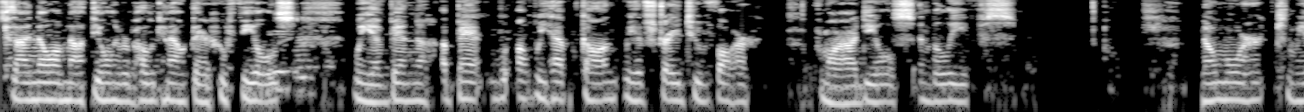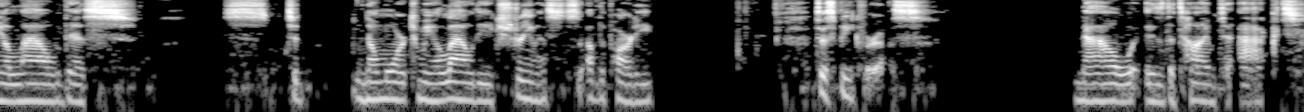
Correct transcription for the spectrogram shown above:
Because I know I'm not the only Republican out there who feels we have been abandoned. Uh, we have gone. We have strayed too far from our ideals and beliefs. No more can we allow this to no more can we allow the extremists of the party to speak for us. Now is the time to act.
